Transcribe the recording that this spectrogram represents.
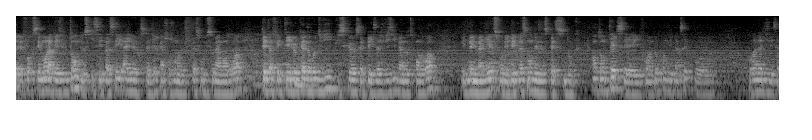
est forcément la résultante de ce qui s'est passé ailleurs. C'est-à-dire qu'un changement d'occupation du sol à un endroit peut-être affecter le cadre de vie, puisque c'est le paysage visible à un autre endroit, et de même manière sur les déplacements des espèces. Donc en tant que tel, il faut un peu prendre des pincettes pour, pour analyser ça.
